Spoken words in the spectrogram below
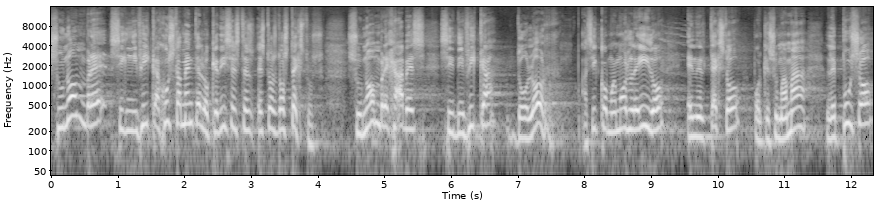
Su nombre significa justamente lo que dice este, estos dos textos. Su nombre, Jabes, significa dolor, así como hemos leído en el texto, porque su mamá le puso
